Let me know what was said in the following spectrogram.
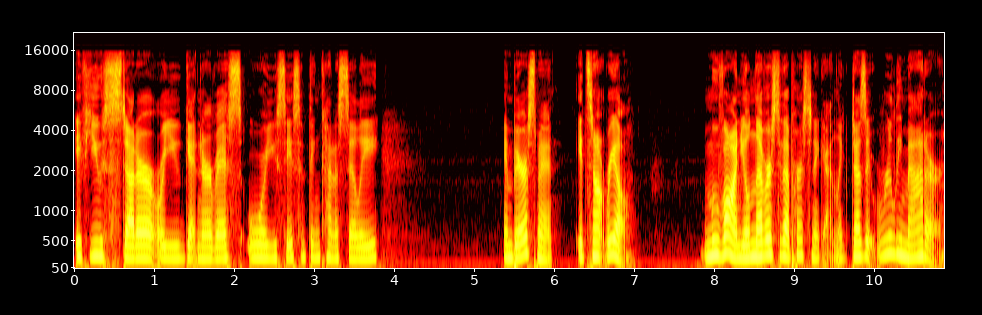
if you stutter or you get nervous or you say something kind of silly, embarrassment, it's not real move on. You'll never see that person again. Like, does it really matter?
